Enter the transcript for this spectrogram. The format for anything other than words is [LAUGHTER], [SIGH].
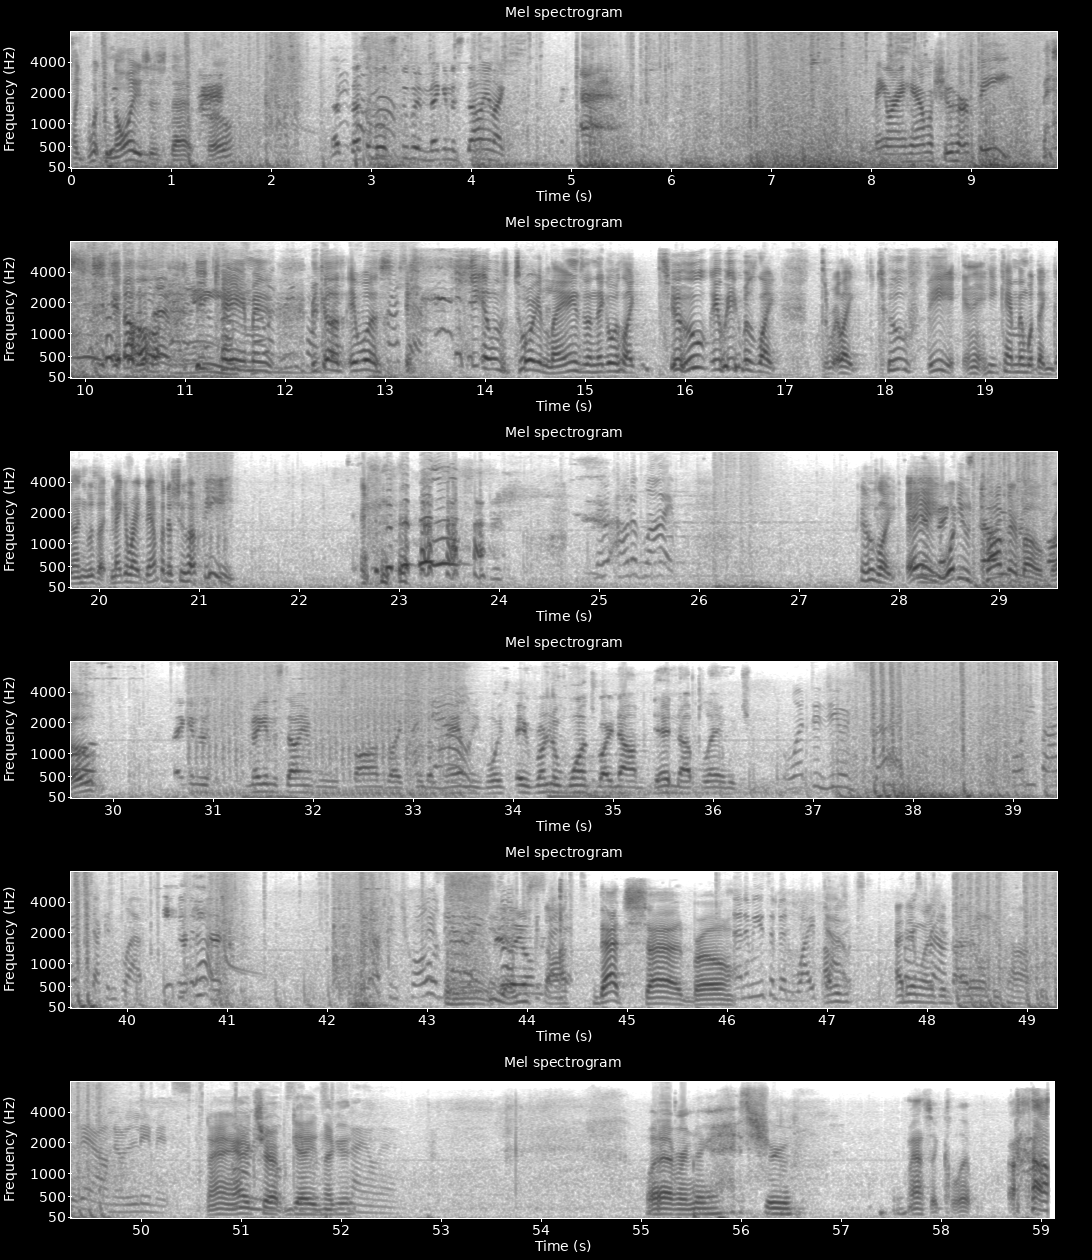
Like, what noise is that, bro? That, that's a little stupid Megan Thee Stallion like Me right here, I'm gonna shoot her feet. [LAUGHS] Yo, he came in because it was [LAUGHS] it was Tory Lanez and the nigga was like two. [LAUGHS] He was like th like two feet, and he came in with a gun. He was like, "Make it right there for to shoot her feet." They're out of lives. He was like, "Hey, what are you talking about, bro?" responds- Megan Thee, Megan Thee Stallion responds like with a I'm manly voice. Hey, run the ones right now. I'm dead, not playing with you. What did you expect? 45 seconds left. Keep it up. We have control of the Yeah, you Defend suck. That's sad, bro. Enemies have been wiped I was. out. I didn't want to get. I didn't want to be top. Good shit. There are no limits. Dang, I Only trip gay, nigga. Whatever, nigga. It's true. A clip. [LAUGHS]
